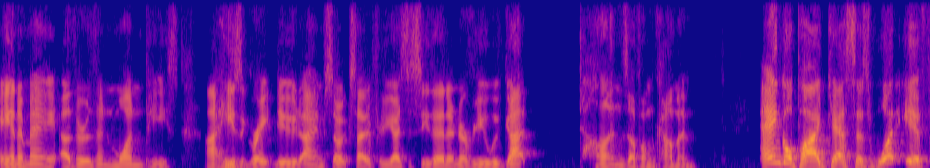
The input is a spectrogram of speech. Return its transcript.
anime other than One Piece. Uh, he's a great dude. I am so excited for you guys to see that interview. We've got tons of them coming. Angle Podcast says, What if,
